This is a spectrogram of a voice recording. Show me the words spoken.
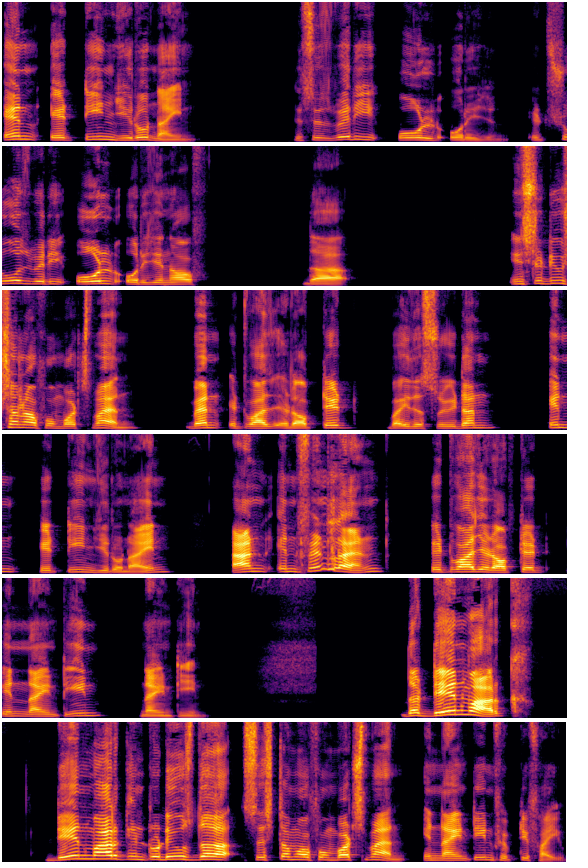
in 1809. This is very old origin. It shows very old origin of the institution of ombudsman when it was adopted by the Sweden in 1809 and in Finland it was adopted in 1919. The Denmark, Denmark introduced the system of ombudsman in 1955.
